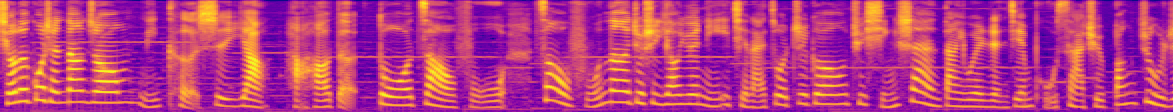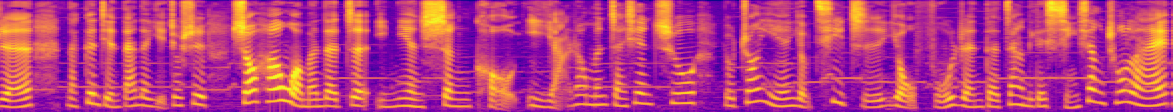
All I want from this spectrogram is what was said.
求的过程当中，你可是要好好的。多造福，造福呢，就是邀约你一起来做志工，去行善，当一位人间菩萨，去帮助人。那更简单的，也就是守好我们的这一念生口意呀，让我们展现出有庄严、有气质、有福人的这样的一个形象出来。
